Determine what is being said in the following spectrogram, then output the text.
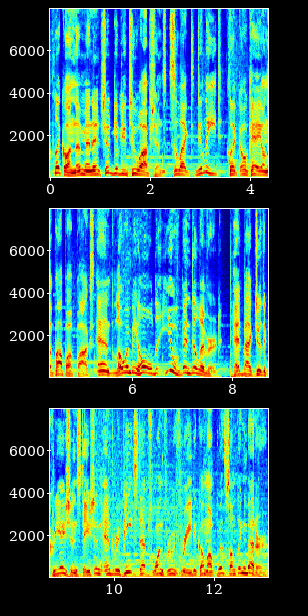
Click on them and it should give you two options. Select Delete, click OK on the pop-up box, and lo and behold, you've been delivered. Head back to the creation station and repeat steps 1 through 3 to come up with something better.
